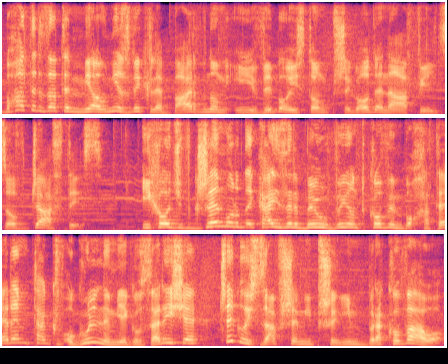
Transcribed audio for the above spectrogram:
Bohater zatem miał niezwykle barwną i wyboistą przygodę na Fields of Justice. I choć w grze Mordekaiser był wyjątkowym bohaterem, tak w ogólnym jego zarysie czegoś zawsze mi przy nim brakowało.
